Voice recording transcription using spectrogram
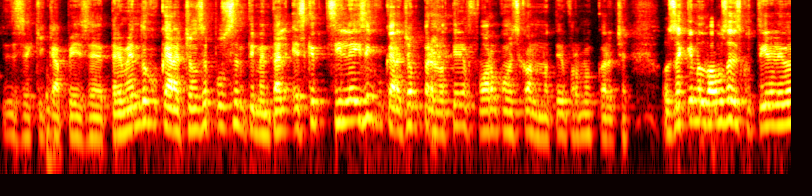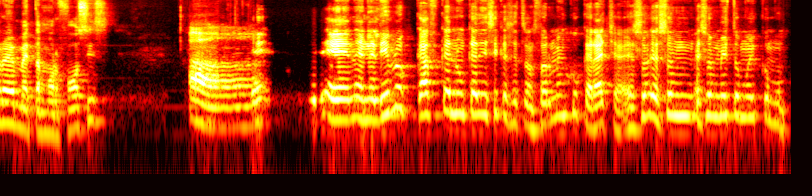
Dice Capi, dice, tremendo cucarachón se puso sentimental. Es que sí le dicen cucarachón, pero no tiene forma, como es cuando no tiene forma de cucaracha. O sea que nos vamos a discutir el libro de Metamorfosis. Ah, Eh, En, en el libro, Kafka nunca dice que se transforma en cucaracha. Eso es un, es un mito muy común.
